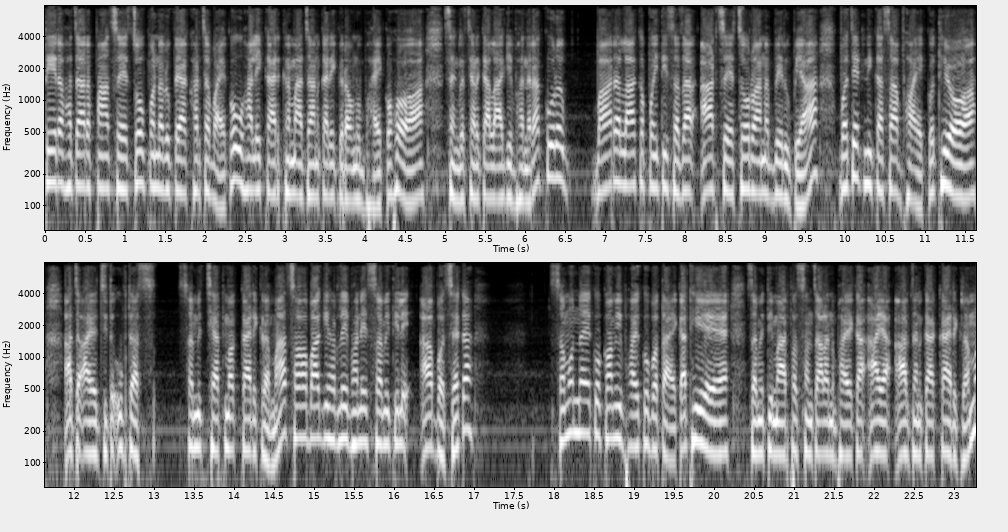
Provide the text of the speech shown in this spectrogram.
तेह्र हजार पाँच सय चौपन्न रूपियाँ खर्च भएको उहाँले कार्यक्रममा जानकारी गराउनु भएको हो। संरक्षणका लागि भनेर बाह्र लाख पैंतिस हजार आठ सय चौरानब्बे रूपियाँ बजेट निकासा भएको थियो। आज आयोजित उक्त समीक्षात्मक कार्यक्रममा सहभागीहरूले भने समितिले आवश्यक समन्वयको कमी भएको बताएका थिए। समिति मार्फत सञ्चालन भएका आय आर्जनका कार्यक्रम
